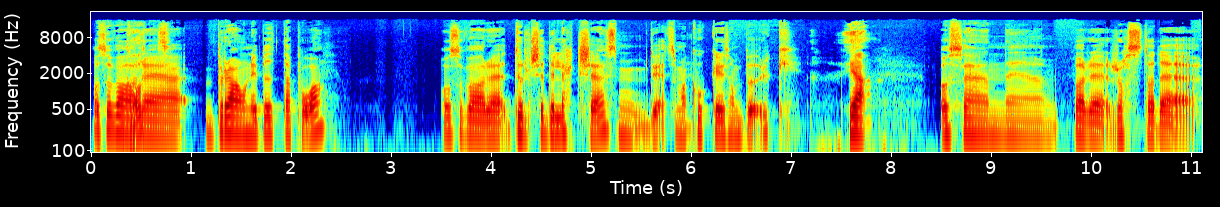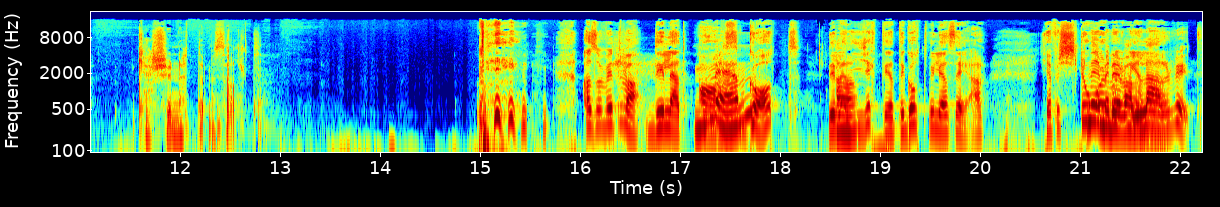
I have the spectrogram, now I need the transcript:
Och så var Gott. det browniebitar på. Och så var det dulce de leche, som, du vet, som man kokar i som burk. Ja. Och sen eh, var det rostade cashewnötter med salt. Alltså vet du vad, det lät Men- asgott. Det lät Ja. jätte, jättegott vill jag säga. Jag förstår Nej men det var menar. larvigt.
